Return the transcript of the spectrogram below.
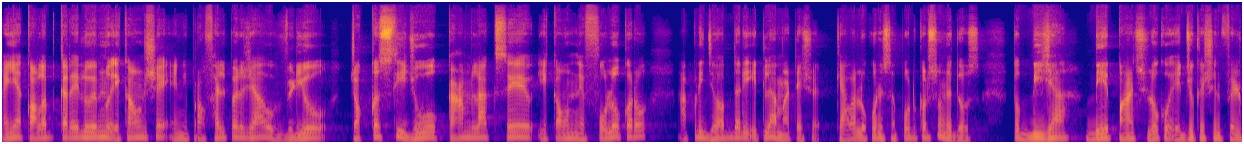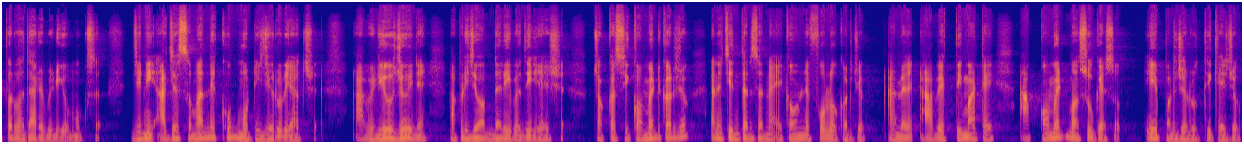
અહીંયા કોલઅપ કરેલું એમનું એકાઉન્ટ છે. એની પ્રોફાઇલ પર જાઓ વીડિયો ચોક્કસથી જુઓ, કામ લાગશે એકાઉન્ટને ફોલો કરો. આપણી જવાબદારી એટલા માટે છે કે આવા લોકોને સપોર્ટ કરશું ને દોસ્ત, તો બીજા બે પાંચ લોકો એજ્યુકેશન ફિલ્ડ પર વધારે વીડિયો મૂકશે, જેની આજે સમાજને ખૂબ મોટી જરૂરિયાત છે. આ વીડિયો જોઈને આપણી જવાબદારી વધી જાય છે. ચોક્કસથી કોમેન્ટ કરજો અને ચિંતન સરના એકાઉન્ટને ફોલો કરજો. અને આ વ્યક્તિ માટે આપ કોમેન્ટમાં શું કહેશો એ પણ જરૂરથી કહેજો.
